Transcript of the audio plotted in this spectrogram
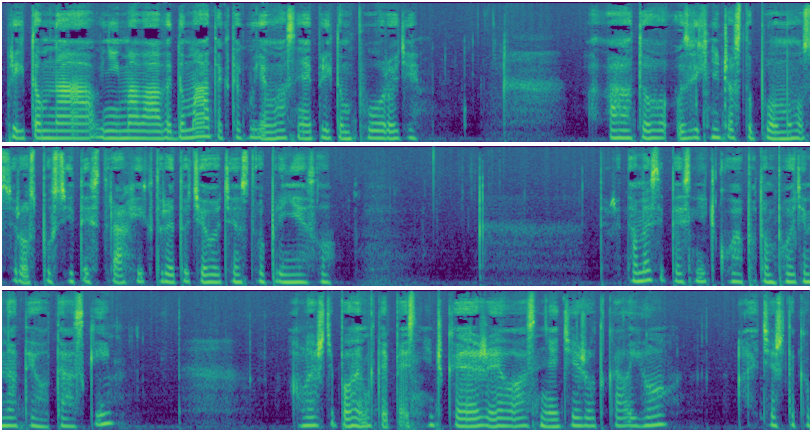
prítomná, vnímavá, vedomá, tak tak budem vlastne aj pri tom pôrode. A to zvykne často pomôcť rozpustiť tie strachy, ktoré to tehotenstvo prinieslo. Takže dáme si pesničku a potom pôjdem na tie otázky. Ale ešte poviem k tej pesničke, že je vlastne tiež od Kaliho a je tiež taká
